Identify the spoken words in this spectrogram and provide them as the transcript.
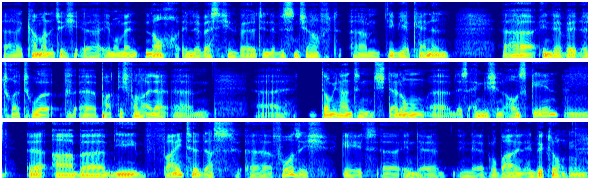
äh, kann man natürlich äh, im Moment noch in der westlichen Welt, in der Wissenschaft, ähm, die wir kennen, äh, in der Weltliteratur äh, praktisch von einer ähm, äh, dominanten Stellung äh, des Englischen ausgehen. Mhm. Äh, aber je weiter das äh, vor sich geht äh, in der in der globalen Entwicklung, mhm.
